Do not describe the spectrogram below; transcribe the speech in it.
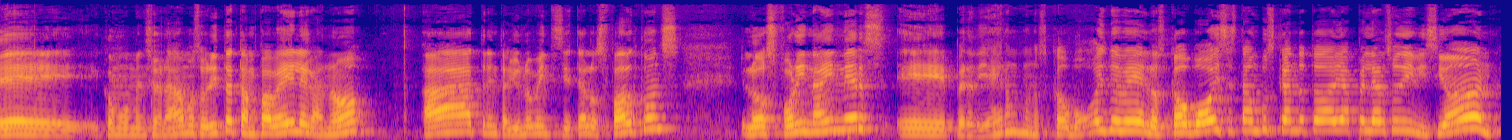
Eh, como mencionábamos ahorita, Tampa Bay le ganó a 31-27 a los Falcons. Los 49ers eh, perdieron con los Cowboys, bebé. Los Cowboys están buscando todavía pelear su división.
